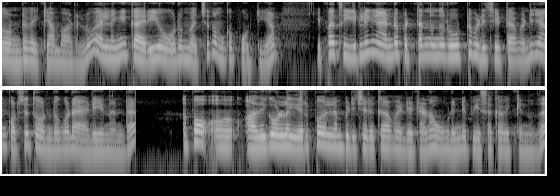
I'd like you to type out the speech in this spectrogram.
തൊണ്ട് വെക്കാൻ പാടുള്ളൂ. അല്ലെങ്കിൽ കരി ഓടും വെച്ച് നമുക്ക് പോട്ട് ചെയ്യാം. ഇപ്പോൾ സീഡ്ലിംഗ് ആയതുകൊണ്ട് പെട്ടെന്നൊന്ന് റൂട്ട് പിടിച്ചിട്ടാൻ വേണ്ടി ഞാൻ കുറച്ച് തൊണ്ടും കൂടെ ആഡ് ചെയ്യുന്നുണ്ട്. അപ്പോൾ അധികമുള്ള ഈർപ്പം പിടിച്ചെടുക്കാൻ വേണ്ടിയിട്ടാണ് ഓടിന്റെ പീസൊക്കെ വെക്കുന്നത്.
